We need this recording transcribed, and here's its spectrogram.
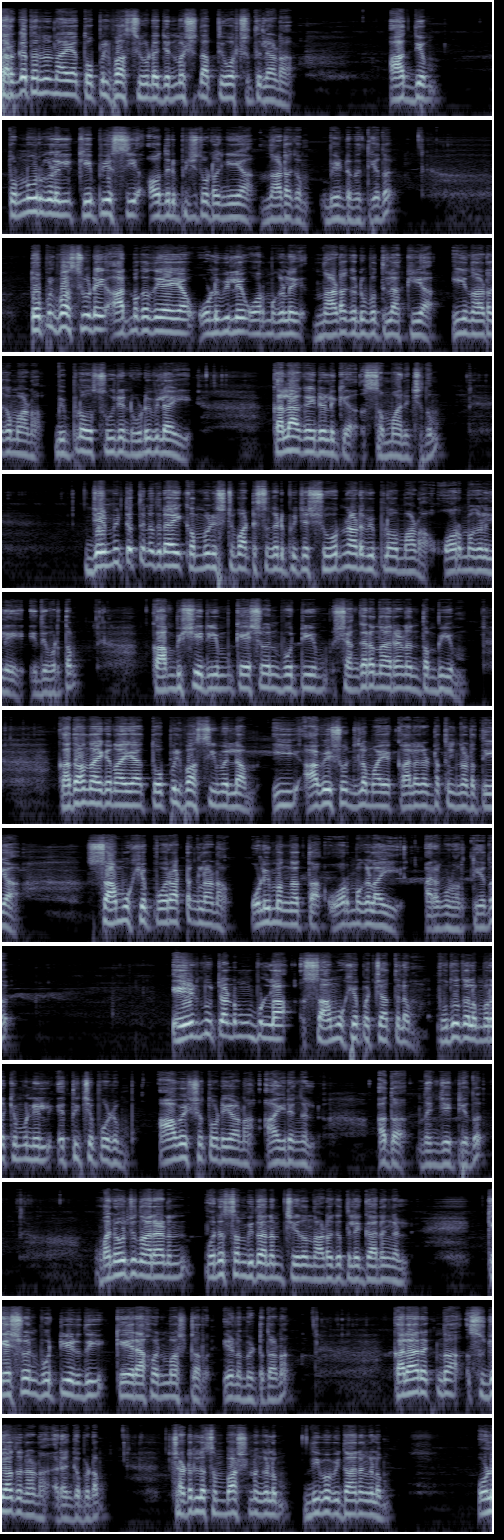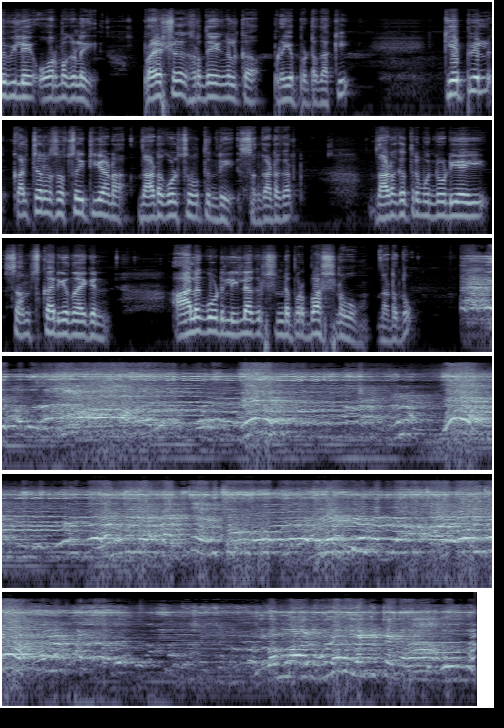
സർഗധരനായ തോപ്പിൽ ഫാസിയുടെ ജന്മശതാബ്ദി വർഷത്തിലാണ് ആദ്യം തൊണ്ണൂറുകളിൽ കെ പി എസ് സി അവതരിപ്പിച്ചു തുടങ്ങിയ നാടകം വീണ്ടും എത്തിയത് തോപ്പിൽ ഫാസിയുടെ ആത്മകഥയായ ഒളിവിലെ ഓർമ്മകളെ നാടകരൂപത്തിലാക്കിയ ഈ നാടകമാണ് വിപ്ലവ സൂര്യൻ ഒടുവിലായി കലാകൈരളിക്ക് സമ്മാനിച്ചതും. ജന്മിറ്റത്തിനെതിരായി കമ്മ്യൂണിസ്റ്റ് പാർട്ടി സംഘടിപ്പിച്ച ഷൂർനാട് വിപ്ലവമാണ് ഓർമ്മകളിലെ ഇതിവൃത്തം. കാമ്പിശ്ശേരിയും കേശവൻ പൂറ്റിയും ശങ്കരനാരായണൻ തമ്പിയും കഥാനായകനായ തോപ്പിൽ ഫാസിയുമെല്ലാം ഈ ആവേശോജ്ജലമായ കാലഘട്ടത്തിൽ നടത്തിയ സാമൂഹ്യ പോരാട്ടങ്ങളാണ് ഒളിമങ്ങാത്ത ഓർമ്മകളായി അരങ്ങുണർത്തിയത്. ഏഴ് നൂറ്റാണ്ട് മുമ്പുള്ള സാമൂഹ്യ പശ്ചാത്തലം പുതുതലമുറയ്ക്ക് മുന്നിൽ എത്തിച്ചപ്പോഴും ആവേശത്തോടെയാണ് ആയിരങ്ങൾ അത് നെഞ്ചേറ്റിയത്. മനോജ് നാരായണൻ പുനഃസംവിധാനം ചെയ്ത നാടകത്തിലെ ഗാനങ്ങൾ കേശവൻ പൂറ്റി എഴുതി കെ രാഘവൻ മാസ്റ്റർ ഈണമിട്ടതാണ്. കലാരത്ന സുജാതനാണ് രംഗപടം. ചടുല സംഭാഷണങ്ങളും ദീപവിധാനങ്ങളും ഒളിവിലെ ഓർമ്മകളെ പ്രേക്ഷക ഹൃദയങ്ങൾക്ക് പ്രിയപ്പെട്ടതാക്കി. കെ പി എൽ കൾച്ചറൽ സൊസൈറ്റിയാണ് നാടകോത്സവത്തിന്റെ സംഘാടകർ. നാടകത്തിന് മുന്നോടിയായി സാംസ്കാരിക നായകൻ ആലങ്കോട് ലീലാകൃഷ്ണന്റെ പ്രഭാഷണവും നടന്നു. ഉളവ് കണ്ടിട്ടേ ഞാൻ പോകുന്നു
